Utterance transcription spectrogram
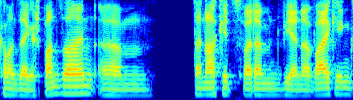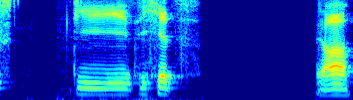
Kann man sehr gespannt sein. Ähm, danach geht es weiter mit Vienna Vikings, die sich jetzt ja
